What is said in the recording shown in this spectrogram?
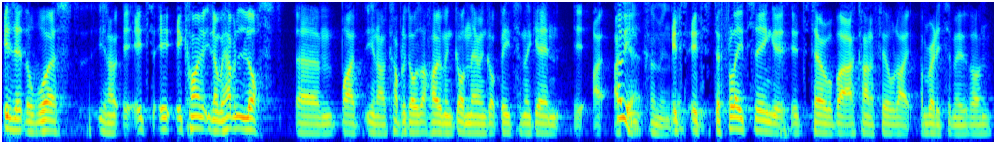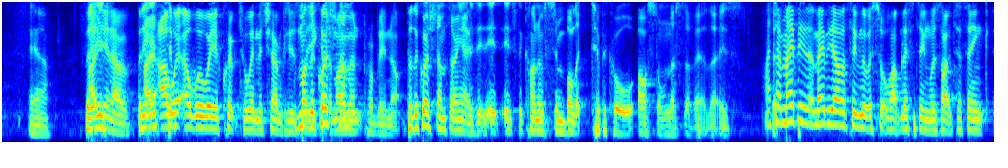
is it the worst? You know, it, it's it, it kind of you know we haven't lost. Um, by you know a couple of goals at home and gone there and got beaten again. It, I, I Oh, yeah. I mean, it's it's deflating. It, it's terrible, but I kind of feel like I'm ready to move on. Yeah. But it is- you know, but I, I, tip- will- are we equipped to win the Champions But the League at the question I'm- moment? Probably not. But the question I'm throwing out is it, it's, it's the kind of symbolic, typical Arsenalness of it that is. I don't, maybe maybe the other thing that was sort of uplifting was like to think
